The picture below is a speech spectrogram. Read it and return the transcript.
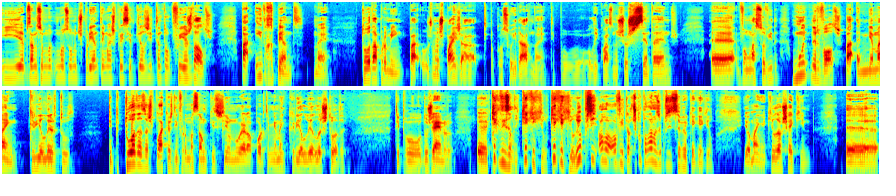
e apesar de não ser uma, uma pessoa muito experiente, tenho mais experiência do que eles e tentam, fui ajudá-los. Pá, e de repente, né? Estou a dar para mim, pá, os meus pais já, tipo, com a sua idade, não é? Tipo, ali quase nos seus 60 anos, uh, vão à sua vida, muito nervosos. Pá, a minha mãe queria ler tudo. Tipo, todas as placas de informação que existiam no aeroporto, a minha mãe queria lê-las todas. Tipo, do género, eh, o uh, que é que diz ali? O que é que é aquilo? O que é que é aquilo? Eu preciso... Oh, oh Vitor, desculpa lá, mas eu preciso saber o que é que é aquilo. E eu, mãe, aquilo é o check-in. Uh,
